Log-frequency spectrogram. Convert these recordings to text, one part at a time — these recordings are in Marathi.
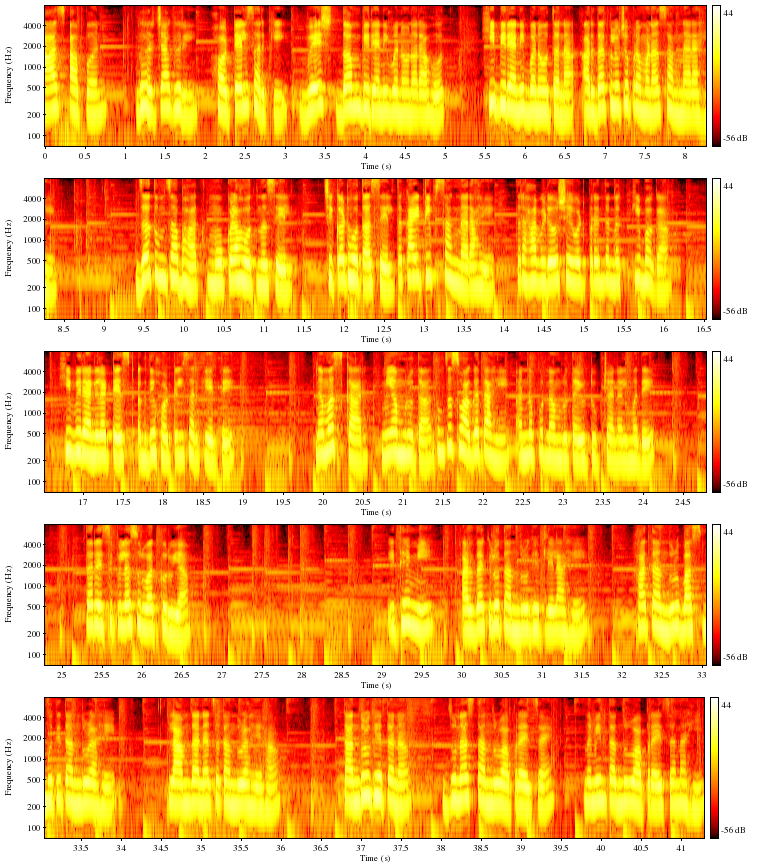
आज आपण घरच्या घरी हॉटेलसारखी वेज दम बिर्याणी बनवणार आहोत. ही बिर्याणी बनवताना अर्धा किलोच्या प्रमाणात सांगणार आहे. जर तुमचा भात मोकळा होत नसेल चिकट होत असेल तर काय टिप्स सांगणार आहे. तर हा व्हिडिओ शेवटपर्यंत नक्की बघा. ही बिर्याणीला टेस्ट अगदी हॉटेलसारखी येते. नमस्कार मी अमृता. तुमचं स्वागत आहे अन्नपूर्णा अमृता यूट्यूब चॅनलमध्ये तर रेसिपीला सुरुवात करूया. इथे मी अर्धा किलो तांदूळ घेतलेला आहे. हा तांदूळ बासमती तांदूळ आहे. लांबदाण्याचा तांदूळ आहे हा. तांदूळ घेताना जुनाच तांदूळ वापरायचा आहे नवीन तांदूळ वापरायचा नाही.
